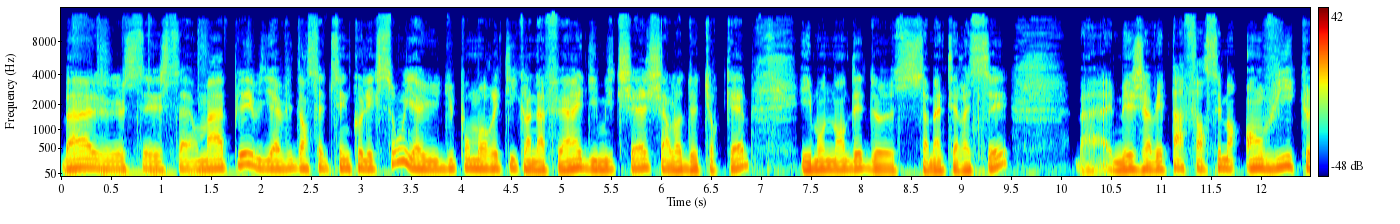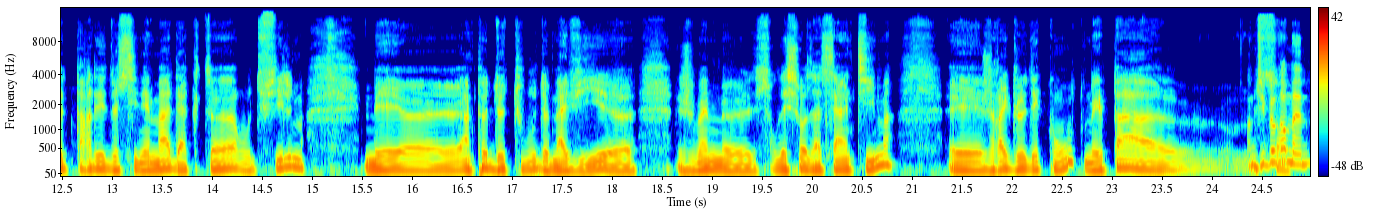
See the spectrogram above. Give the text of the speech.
Ben, je- c'est ça. On m'a appelé. Il y avait dans cette une collection. Il y a eu Dupont-Moretti qui en a fait un, Eddie Mitchell, Charlotte de Turckheim. Ils m'ont demandé de ça m'intéressait. Ben, mais j'avais pas forcément envie que de parler de cinéma, d'acteurs ou de films, mais euh, un peu de tout, de ma vie. euh, je même euh, sur des choses assez intimes et je règle des comptes, mais pas euh, Un petit peu quand même.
